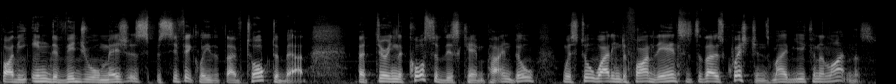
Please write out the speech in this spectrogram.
by the individual measures specifically that they've talked about. But during the course of this campaign, Bill, we're still waiting to find the answers to those questions. Maybe you can enlighten us.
